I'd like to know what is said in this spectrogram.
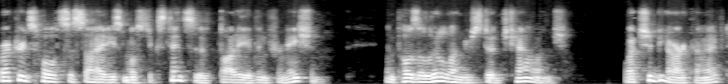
Records hold society's most extensive body of information and pose a little understood challenge. What should be archived,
